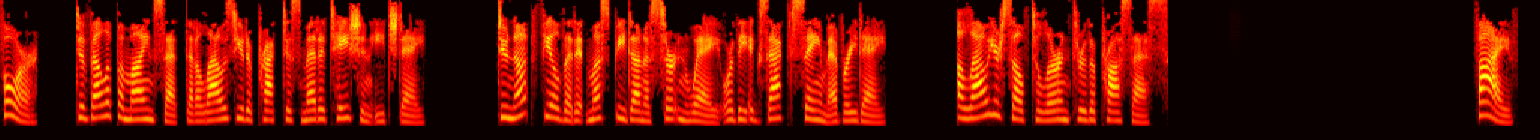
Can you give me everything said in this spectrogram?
4. Develop a mindset that allows you to practice meditation each day. Do not feel that it must be done a certain way or the exact same every day. Allow yourself to learn through the process. 5.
